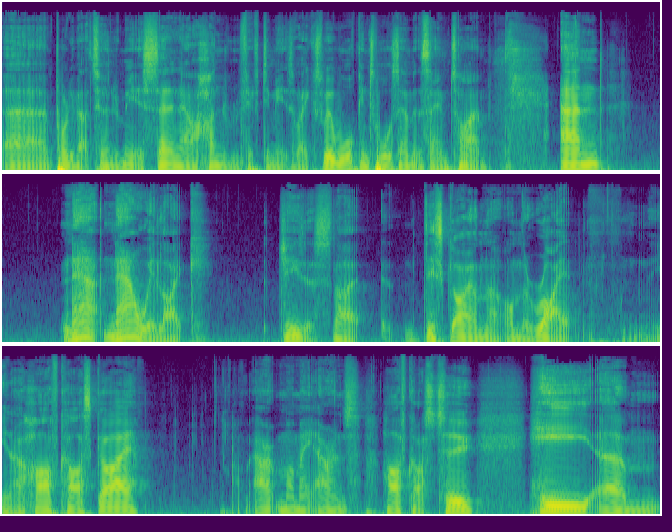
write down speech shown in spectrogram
uh, probably about 200 meters. Say they're now 150 meters away because we're walking towards them at the same time, and now now we're like, Jesus, like this guy on the on the right, you know, half caste guy. My mate Aaron's half caste too. He um,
